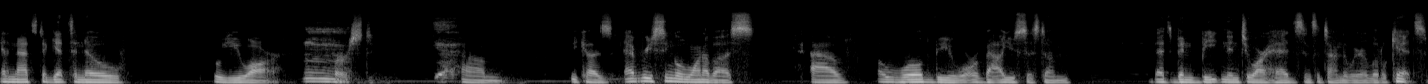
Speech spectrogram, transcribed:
And that's to get to know who you are Mm, first. yeah, Um, because every single one of us have a worldview or value system that's been beaten into our heads since the time that we were little kids,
